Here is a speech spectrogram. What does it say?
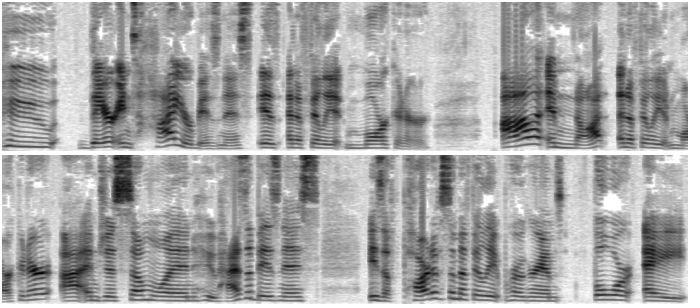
who their entire business is an affiliate marketer. I am not an affiliate marketer. I am just someone who has a business, is a part of some affiliate programs for a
